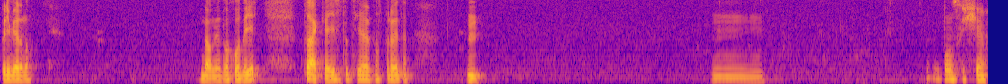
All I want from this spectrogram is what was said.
Примерно. Да, у меня два хода есть. Так, а если тут я построю это... Хм. В любом случае...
